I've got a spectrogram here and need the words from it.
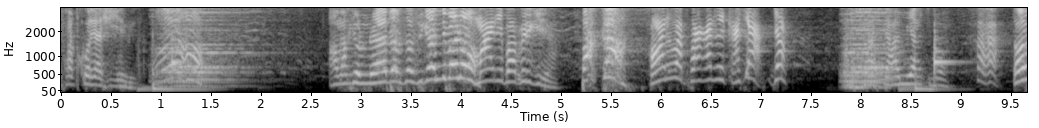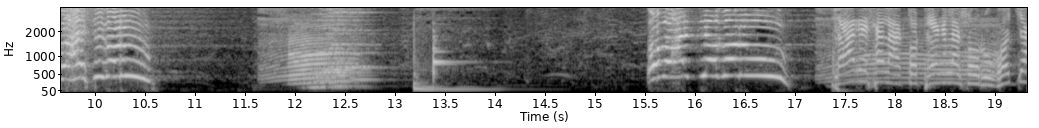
ফট করে আসি যাবি। আমাকে নয়া ব্যবসা শিখাই দিবে না? মারি বাপের গিরা। পাক্কা হর বাপ পাকা নেই কাঁচা। যা। আচ্ছা আচ্ছা আমি আসব। তবে আইসি গরু। তবে আইসি গরু রে শালা তো ঠেংলা সরু যা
